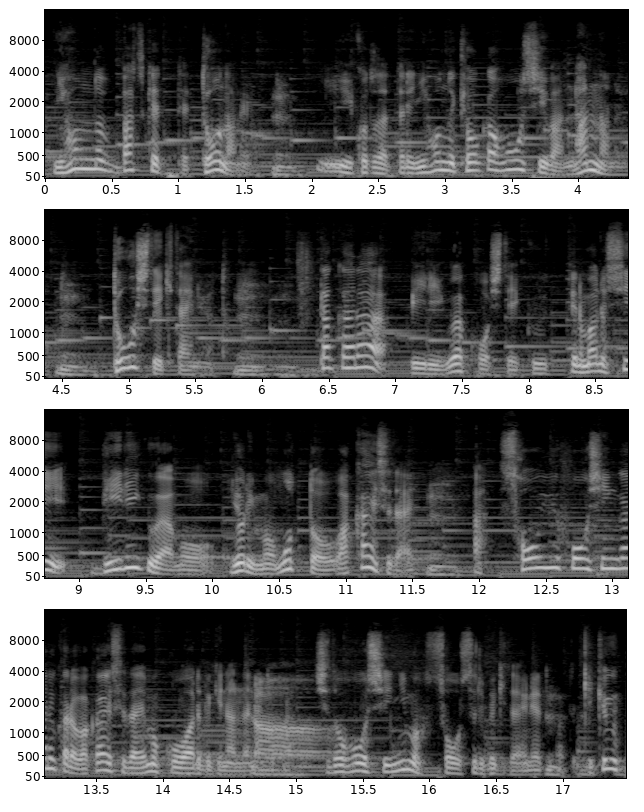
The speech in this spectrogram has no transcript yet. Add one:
うん、日本のバスケってどうなのよ、うん、いうことだったり日本の強化方針は何なのよ、うん、どうしていきたいのよ？と、うんうん、だから B リーグはこうしていくっていうのもあるし B リーグはもうよりももっと若い世代、うん、あそういう方針があるから若い世代もこうあるべきなんだねとか指導方針にもそうするべきだよねとかって、結局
